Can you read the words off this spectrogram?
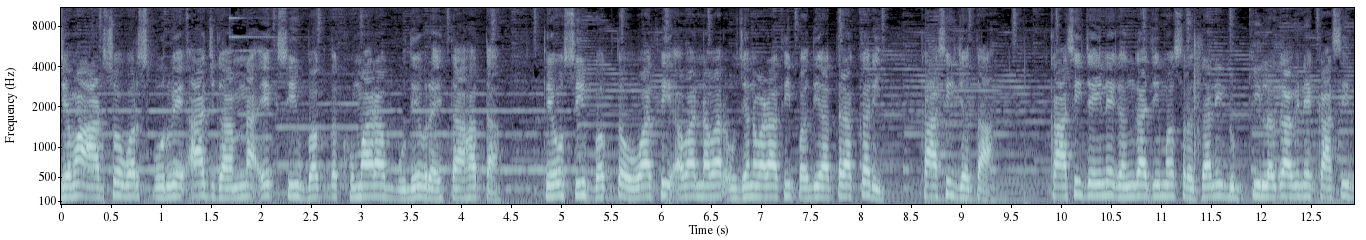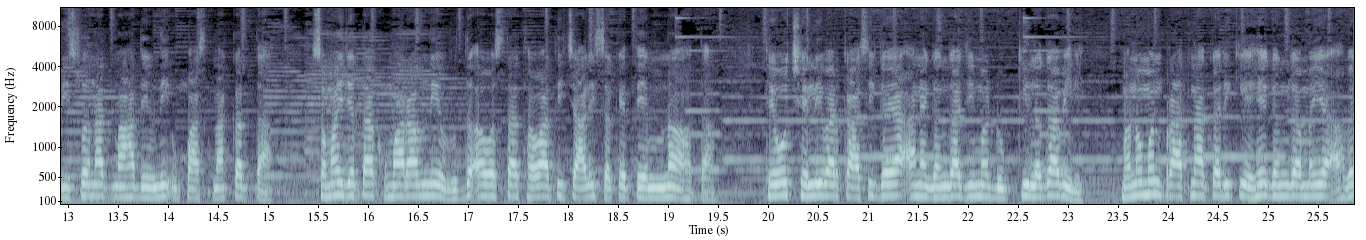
જેમાં આઠસો વર્ષ પૂર્વે આ જ ગામના એક શિવ ભક્ત ખુમારામ ભૂદેવ રહેતા હતા. તેઓ શિવ ભક્ત હોવાથી અવારનવાર ઉજનવાડાથી પદયાત્રા કરી કાશી જતા. કાશી જઈને ગંગાજીમાં શ્રદ્ધાની ડૂબકી લગાવીને કાશી વિશ્વનાથ મહાદેવની ઉપાસના કરતા. સમય જતાં ખુમારામની વૃદ્ધ અવસ્થા થવાથી ચાલી શકે તેમ ન હતા. તેઓ છેલ્લી વાર કાશી ગયા અને ગંગાજીમાં ડૂબકી લગાવીને મનોમન પ્રાર્થના કરી કે, હે ગંગા મૈયા હવે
